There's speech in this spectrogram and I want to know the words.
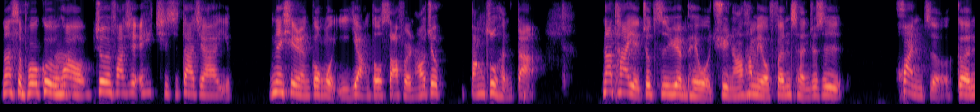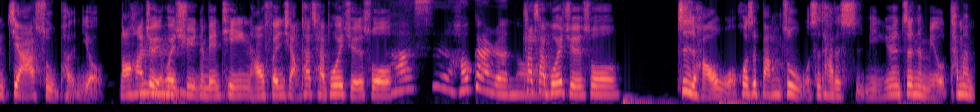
那 support group 的话，就会发现，哎，其实大家也那些人跟我一样都 suffer，然后就帮助很大。那他也就自愿陪我去，然后他们有分成就是患者跟家属朋友，然后他就也会去那边听，嗯、然后分享，他才不会觉得说啊，是好感人哦，他才不会觉得说。治好我，或是帮助我是他的使命，因为真的没有他们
